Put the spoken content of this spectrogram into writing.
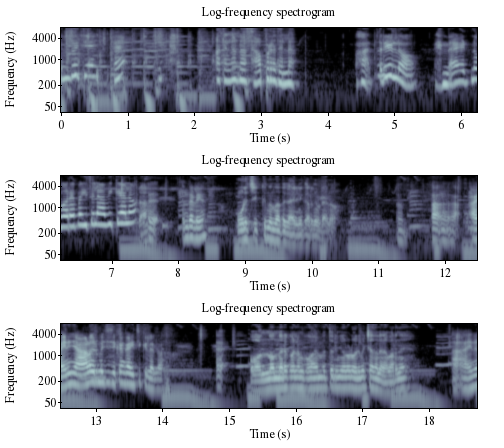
എന്ത് പറ്റിയേ ഏ அதெல்லாம் நான் சாப்பிட்றதில்ல അത്രേ ഉള്ളോ എന്നാ ഏട്ടന് കുറെ പൈസ ലാഭിക്കാലോ എന്താ കളിയാ ഓള് ചിക്ക് നിന്നാത്ത കാര്യം എനിക്ക് അറിഞ്ഞൂടാനോ അതിന് ഞാളെ ഒരുമിച്ച് ചിക്കൻ കഴിച്ചിട്ടില്ലല്ലോ ഒന്നൊന്നര കൊല്ലം കോയമ്പത്തൂർ ഞങ്ങളോട് ഒരുമിച്ചാന്നല്ലേ പറഞ്ഞേ അതിന്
